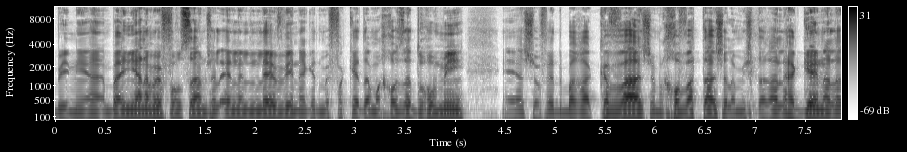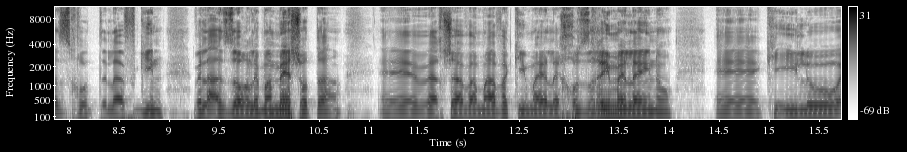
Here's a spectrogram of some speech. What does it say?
בעניין, בעניין המפורסם של אלן לוי נגד מפקד המחוז הדרומי, אה, השופט ברק קבע שמחובתה של המשטרה להגן על הזכות להפגין ולעזור לממש אותה. אה, ועכשיו המאבקים האלה חוזרים אלינו. כאילו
